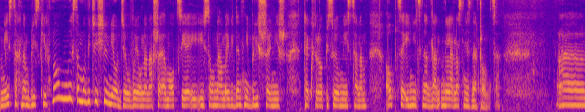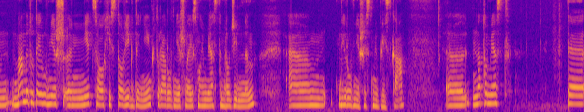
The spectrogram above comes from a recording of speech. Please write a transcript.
miejscach nam bliskich, no niesamowicie silnie oddziałują na nasze emocje i, i są nam ewidentnie bliższe niż te, które opisują miejsca nam obce i nic na, dla, dla nas nieznaczące. Mamy tutaj również e, nieco historię Gdyni, która również no, jest moim miastem rodzinnym i również jest mi bliska. E, natomiast te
